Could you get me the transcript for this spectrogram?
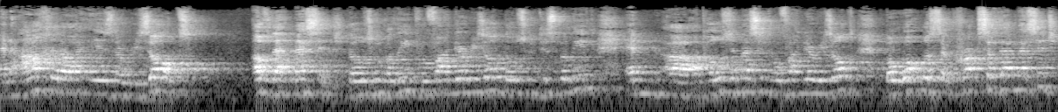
and Akhirah is the result of that message. Those who believe will find their result, those who disbelieve and uh, oppose the message will find their result. But what was the crux of that message?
